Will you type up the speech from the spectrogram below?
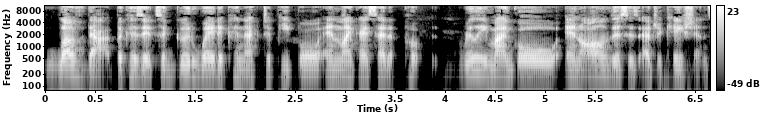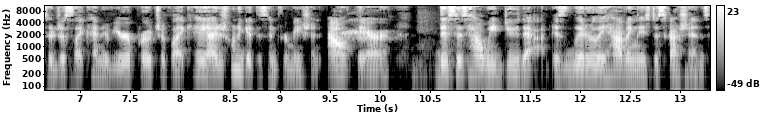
love that because it's a good way to connect to people. And like I said, really my goal in all of this is education. So just like kind of your approach of like, hey, I just want to get this information out there. This is how we do that is literally having these discussions.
